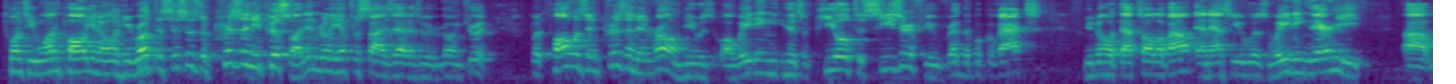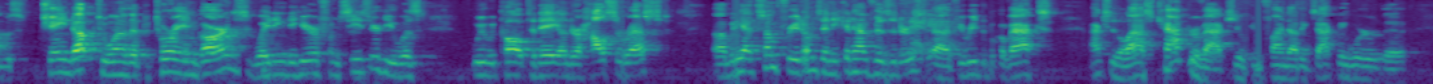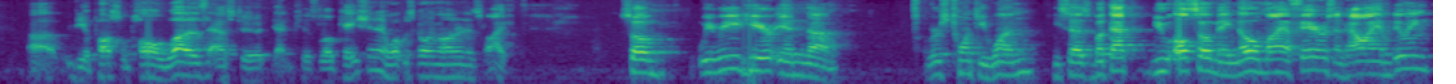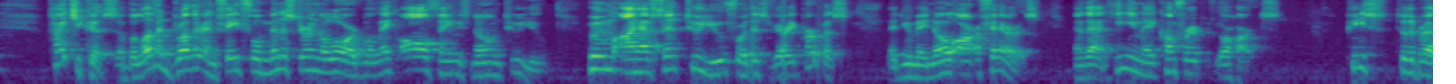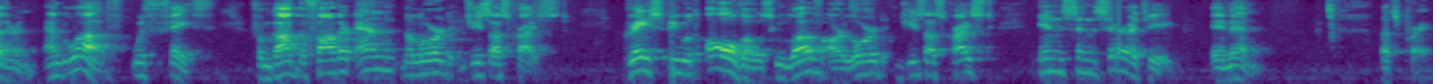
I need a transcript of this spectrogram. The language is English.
21. Paul, you know, he wrote this. This is a prison epistle. I didn't really emphasize that as we were going through it. But Paul was in prison in Rome. He was awaiting his appeal to Caesar. If you've read the book of Acts, you know what that's all about. And as he was waiting there, he uh, was chained up to one of the Praetorian guards, waiting to hear from Caesar. He was, we would call today, under house arrest. Uh, but he had some freedoms and he could have visitors. Uh, if you read the book of Acts, actually the last chapter of Acts, you can find out exactly where the uh, the apostle Paul was as to his location and what was going on in his life. So we read here in um, verse 21, he says, But that you also may know my affairs and how I am doing, Tychicus, a beloved brother and faithful minister in the Lord, will make all things known to you, whom I have sent to you for this very purpose, that you may know our affairs, and that he may comfort your hearts. Peace to the brethren, and love with faith from God the Father and the Lord Jesus Christ. Grace be with all those who love our Lord Jesus Christ in sincerity. Amen. Let's pray.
